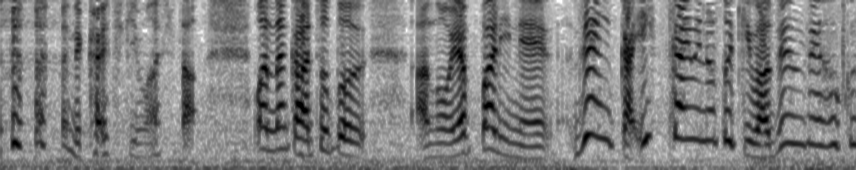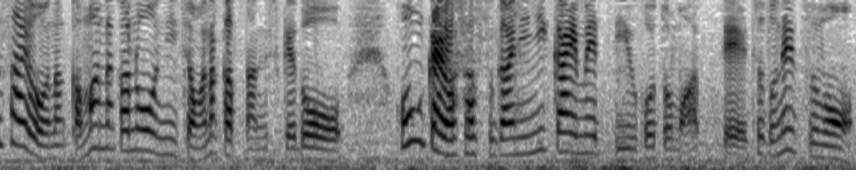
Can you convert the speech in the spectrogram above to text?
で、帰ってきました。まあなんかちょっと、あの、やっぱりね、前回、1回目の時は全然副作用、なんか真ん中のお兄ちゃんはなかったんですけど、今回はさすがに2回目っていうこともあって、ちょっと熱も、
